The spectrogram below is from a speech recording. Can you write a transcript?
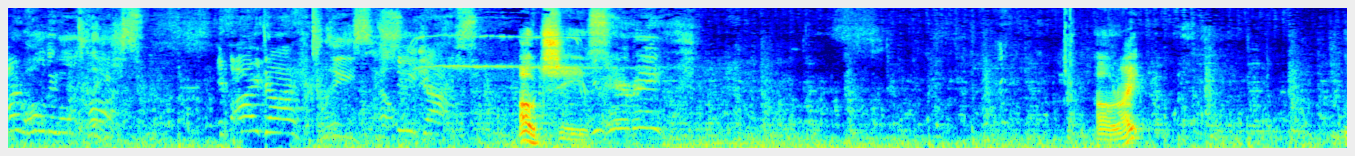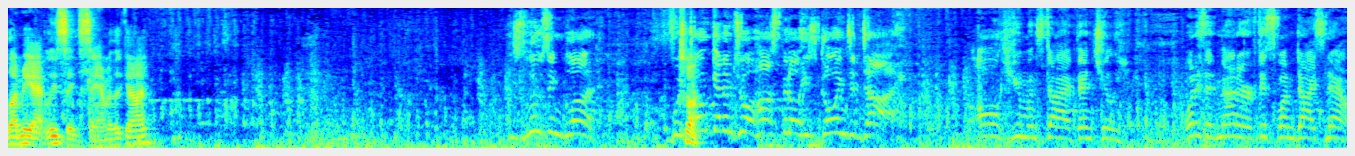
I'm holding all cards. If I die, please help. She dies. Oh, jeez. You jeez. hear me? Alright. Let me at least examine the guy. He's losing blood. If we Tuh. don't get him to a hospital, he's going to die. All humans die eventually. What does it matter if this one dies now?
